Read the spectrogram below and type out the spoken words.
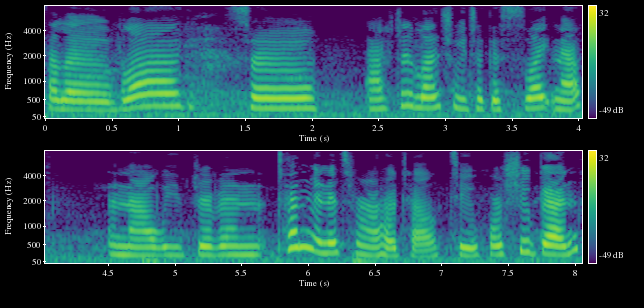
Hello vlog. So after lunch, we took a slight nap and now we've driven 10 minutes from our hotel to Horseshoe Bend,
